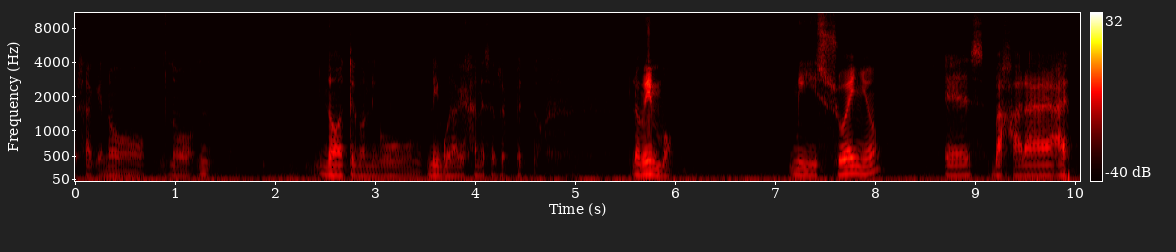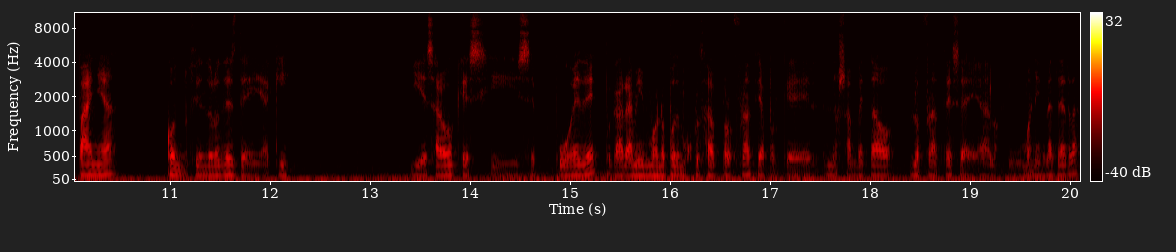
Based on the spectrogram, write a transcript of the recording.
O sea que no, no, no tengo ningún, ninguna queja en ese respecto. Lo mismo, mi sueño es bajar a, a España conduciéndolo desde aquí. Y es algo que si se puede, porque ahora mismo no podemos cruzar por Francia porque nos han vetado los franceses a los que vivimos en Inglaterra.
